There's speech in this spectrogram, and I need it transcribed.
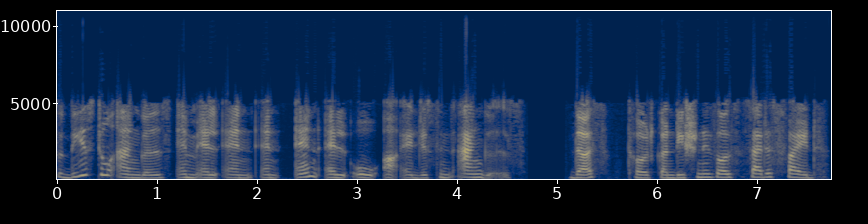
So these two angles MLN and NLO are adjacent angles. Thus, third condition is also satisfied.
